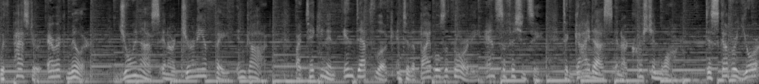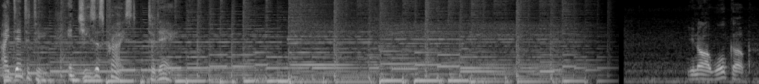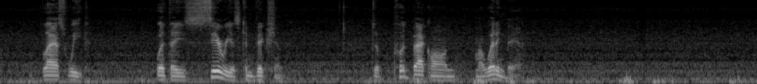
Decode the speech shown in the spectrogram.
with Pastor Eric Miller. Join us in our journey of faith in God by taking an in depth look into the Bible's authority and sufficiency to guide us in our Christian walk. Discover your identity in Jesus Christ today. You know, I woke up last week with a serious conviction to put back on my wedding band.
